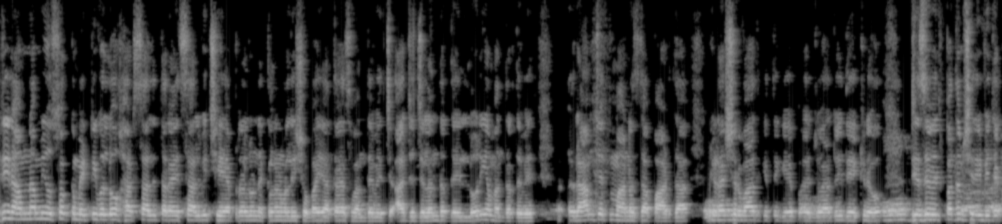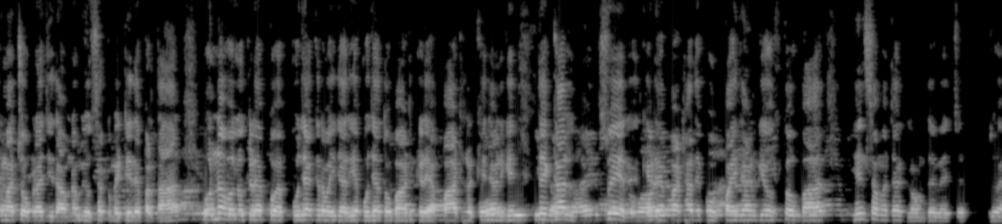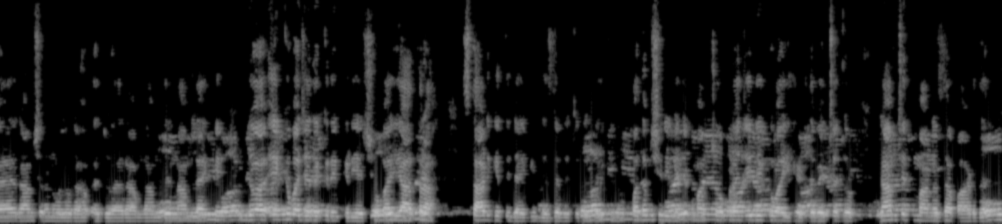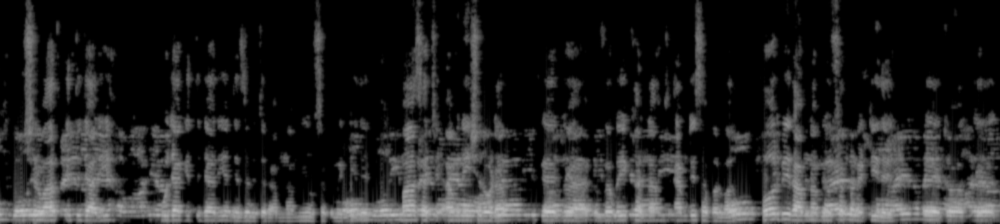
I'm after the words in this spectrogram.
ਸ਼੍ਰੀ ਰਾਮਨਾਮੀ ਉਤਸਵ ਕਮੇਟੀ ਵੱਲੋਂ ਹਰ ਸਾਲ ਦੀ ਤਰ੍ਹਾਂ ਇਸ ਸਾਲ ਵੀ 6 ਅਪ੍ਰੈਲ ਨੂੰ ਨਿਕਲਣ ਵਾਲੀ ਸ਼ੋਭਾ ਯਾਤਰਾ ਦੇ ਸੰਬੰਧ ਦੇ ਵਿੱਚ ਅੱਜ ਜਲੰਧਰ ਦੇ ਲੋਰੀਆ ਮੰਦਿਰ ਦੇ ਵਿੱਚ ਰਾਮਚਰਿਤ ਮਾਨਸ ਦਾ ਪਾਠ ਦਾ ਜਿਹੜਾ ਸ਼ੁਰੂਆਤ ਕੀਤੀ ਗਈ ਜੋ ਹੈ ਤੁਸੀਂ ਦੇਖ ਰਹੇ ਹੋ, ਜਿਸ ਦੇ ਵਿੱਚ ਪਦਮ ਸ਼੍ਰੀ ਵਿਜੇ ਕੁਮਾਰ ਚੋਪੜਾ ਜੀ ਰਾਮਨਾਮੀ ਉਤਸਵ ਕਮੇਟੀ ਦੇ ਪ੍ਰਧਾਨ, ਉਹਨਾਂ ਵੱਲੋਂ ਕਿਹੜਾ ਪੂਜਾ ਕਰਵਾਈ ਜਾ ਰਹੀ ਹੈ, ਪੂਜਾ ਤੋਂ ਬਾਅਦ ਕਿਹੜਾ ਪਾਠ ਰੱਖੇ ਜਾਣਗੇ ਤੇ ਕੱਲ ਸਵੇਰ ਕਿਹੜੇ ਪਾਠਾਂ ਦੇ ਭੋਗ ਪਾਏ ਜਾਣਗੇ, ਉਸ ਤੋਂ ਬਾਅਦ ਹਿੰਦ ਸਮਾਚਾਰ ਗਰਾਊਂਡ ਦੇ ਵਿੱਚ ਜੋ ਹੈ ਰਾਮ ਸ਼ਰਨ ਵੱਲੋਂ ਜੋ ਹੈ ਰਾਮ ਰਾਮ ਦੇ ਨਾਮ ਲੈ ਕੇ ਜੋ 1 ਵਜੇ ਦੇ ਕਰੀਬ ਕਰੀਬ ਸ਼ੋਭਾ ਯਾਤਰਾ ਸਟਾਰਟ ਕੀਤੀ ਜਾਏਗੀ ਜਿਸ ਦੇ ਵਿੱਚ ਤੁਸੀਂ ਦੇਖ ਰਹੇ ਹੋ ਪਦਮ ਸ਼੍ਰੀ ਵਿਜੇ ਕੁਮਾਰ ਚੋਪੜਾ ਜੀ ਦੀ ਅਗਵਾਈ ਹੇਠ ਦੇ ਵਿੱਚ ਜੋ ਰਾਮਚਿਤ ਮਾਨਸ ਦਾ ਪਾਠ ਦਾ ਸ਼ੁਰੂਆਤ ਕੀਤੀ ਜਾ ਰਹੀ ਹੈ ਪੂਜਾ ਕੀਤੀ ਜਾ ਰਹੀ ਹੈ ਜਿਸ ਦੇ ਵਿੱਚ ਰਾਮਨਾਮੀ ਉਸ ਕਮੇਟੀ ਦੇ ਮਹਾਸਚਿਵ ਅਵਨੀਸ਼ ਅਰੋੜਾ ਤੇ ਜੋ ਹੈ ਵਿਵੇਕ ਖੰਨਾ ਐਮਡੀ ਸਬਰਵਾਲ ਹੋਰ ਵੀ ਰਾਮਨਾਮੀ ਉਸ ਕਮੇਟੀ ਦੇ ਜੋ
